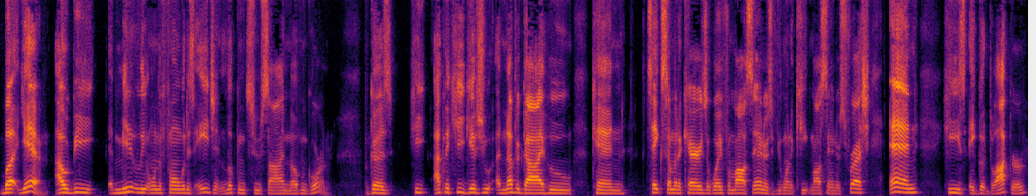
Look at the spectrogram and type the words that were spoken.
But yeah, I would be immediately on the phone with his agent looking to sign Melvin Gordon because he I think he gives you another guy who can take some of the carries away from Miles Sanders if you want to keep Miles Sanders fresh. And he's a good blocker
